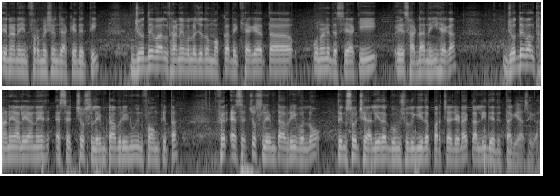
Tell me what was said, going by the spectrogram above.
ਇਹਨਾਂ ਨੇ ਇਨਫੋਰਮੇਸ਼ਨ ਜਾ ਕੇ ਦਿੱਤੀ। ਜੋਧੇਵਾਲ ਥਾਣੇ ਵੱਲੋਂ ਜਦੋਂ ਮੌਕਾ ਦੇਖਿਆ ਗਿਆ ਤਾਂ ਉਹਨਾਂ ਨੇ ਦੱਸਿਆ ਕਿ ਇਹ ਸਾਡਾ ਨਹੀਂ ਹੈਗਾ। ਜੋਧੇਵਾਲ ਥਾਣੇ ਵਾਲਿਆਂ ਨੇ ਐਸਐਚਓ ਸਲੇਮ ਟਾਵਰੀ ਨੂੰ ਇਨਫੋਰਮ ਕੀਤਾ। ਫਿਰ ਐਸਐਚਓ ਸਲੇਮ ਟਾਵਰੀ ਵੱਲੋਂ 346 ਦਾ ਗੁੰਮਸ਼ੁਦਗੀ ਦਾ ਪਰਚਾ ਜਿਹੜਾ ਕੱਲ ਹੀ ਦੇ ਦਿੱਤਾ ਗਿਆ ਸੀਗਾ।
